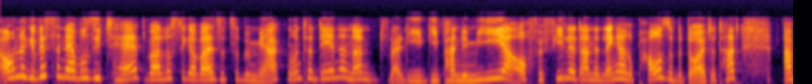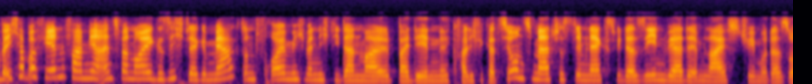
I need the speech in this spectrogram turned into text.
auch eine gewisse Nervosität war lustigerweise zu bemerken unter denen, ne? weil die, die Pandemie ja auch für viele dann eine längere Pause bedeutet hat. Aber ich habe auf jeden Fall mir ein, zwei neue Gesichter gemerkt und freue mich, wenn ich die dann mal bei den Qualifikationsmatches demnächst wieder sehen werde im Livestream oder so.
